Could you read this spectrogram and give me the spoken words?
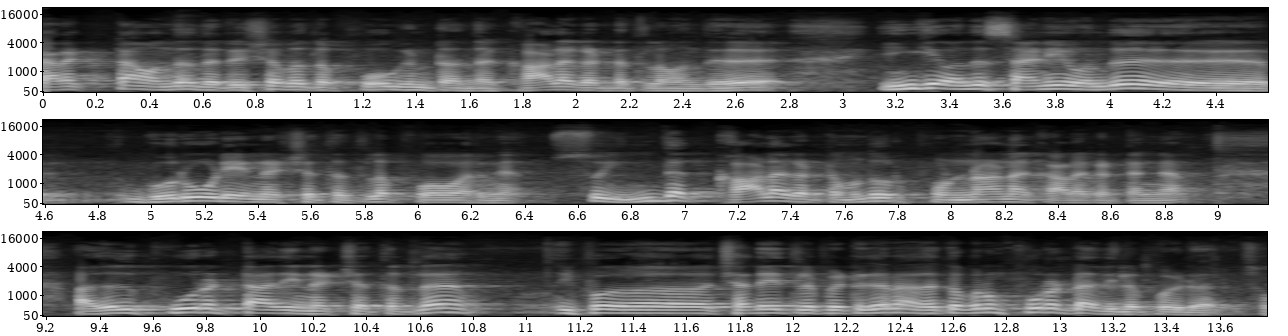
கரெக்டாக வந்து அந்த ரிஷபத்தில் போகின்ற அந்த காலகட்டத்தில் வந்து இங்கே வந்து சனி வந்து குருவுடைய நட்சத்திரத்தில் போவாருங்க. ஸோ இந்த காலகட்டம் வந்து ஒரு பொன்னான காலகட்டங்க. அதாவது பூரட்டாதி நட்சத்திரத்தில் இப்போ சதயத்தில் போயிட்டுருக்காரு அதுக்கப்புறம் பூரட்டாதியில் போயிடுவார். ஸோ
